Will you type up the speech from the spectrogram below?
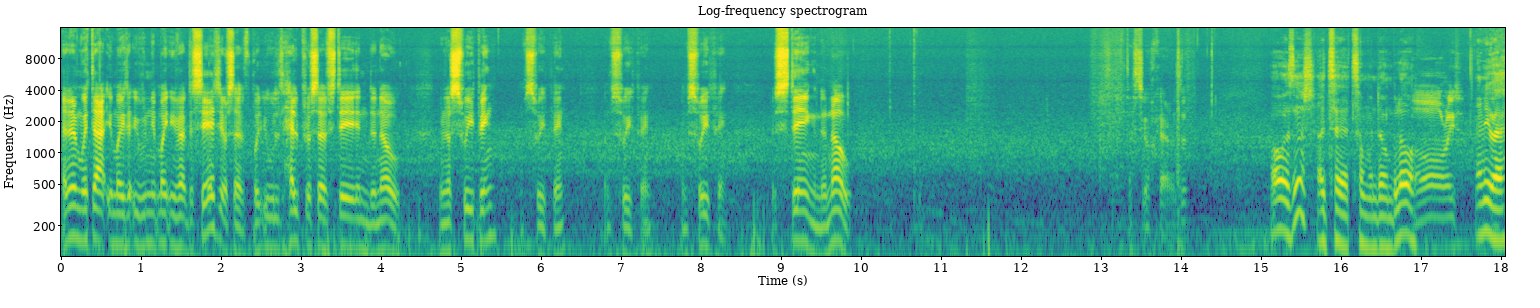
and then with that you might you might even have to say it to yourself, but you will help yourself stay in the know. When you're sweeping, I'm sweeping, I'm sweeping, I'm sweeping. You're staying in the know. That's your car, is it? Oh is it I'd say it's someone down below. All right. anyway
